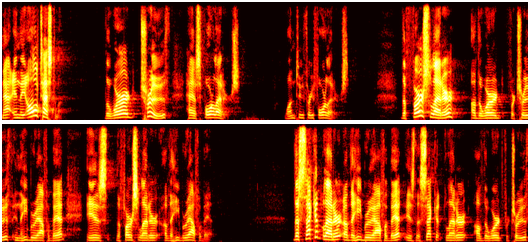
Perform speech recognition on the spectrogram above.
Now, in the Old Testament, the word truth has four letters one, two, three, four letters. The first letter of the word for truth in the Hebrew alphabet is the first letter of the Hebrew alphabet. The second letter of the Hebrew alphabet is the second letter of the word for truth.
